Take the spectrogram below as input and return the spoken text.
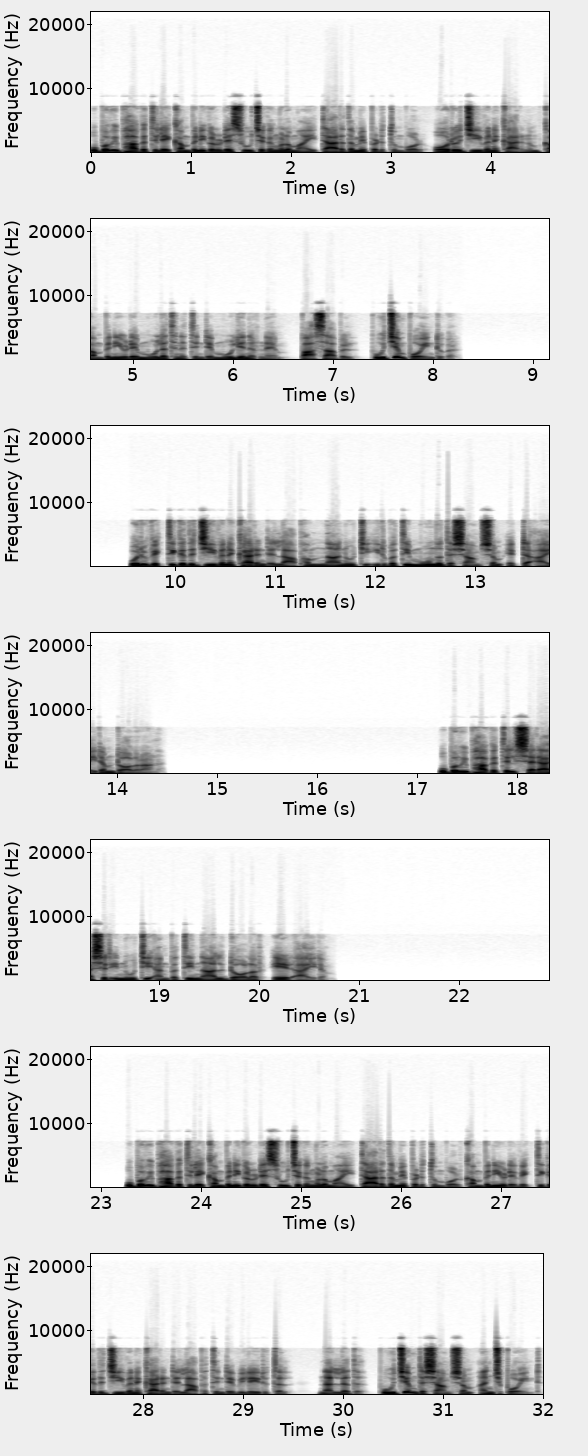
ഉപവിഭാഗത്തിലെ കമ്പനികളുടെ സൂചകങ്ങളുമായി താരതമ്യപ്പെടുത്തുമ്പോൾ ഓരോ ജീവനക്കാരനും കമ്പനിയുടെ മൂലധനത്തിന്റെ മൂല്യനിർണയം പാസാബിൾ പൂജ്യം പോയിന്റുകൾ. ഒരു വ്യക്തിഗത ജീവനക്കാരന്റെ ലാഭം നാനൂറ്റി ഇരുപത്തിമൂന്ന് ദശാംശം എട്ട് ആയിരം ഡോളറാണ്. ഉപവിഭാഗത്തിൽ ശരാശരി നൂറ്റി അൻപത്തിനാല് ഡോളർ ഏഴ് ആയിരം. ഉപവിഭാഗത്തിലെ കമ്പനികളുടെ സൂചകങ്ങളുമായി താരതമ്യപ്പെടുത്തുമ്പോൾ കമ്പനിയുടെ വ്യക്തിഗത ജീവനക്കാരന്റെ ലാഭത്തിന്റെ വിലയിരുത്തൽ നല്ലത്. പൂജ്യം ദശാംശം അഞ്ച് പോയിന്റ്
